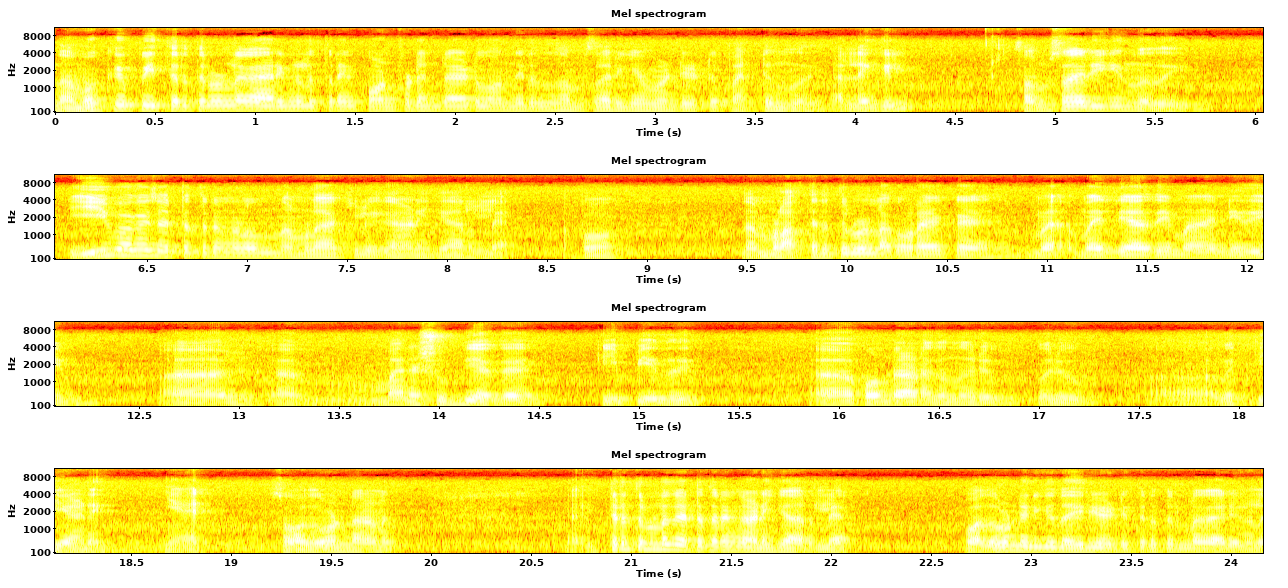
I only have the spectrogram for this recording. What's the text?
നമുക്കിപ്പോൾ ഇത്തരത്തിലുള്ള കാര്യങ്ങൾ ഇത്രയും കോൺഫിഡന്റ് ആയിട്ട് വന്നിരുന്ന് സംസാരിക്കാൻ വേണ്ടിയിട്ട് പറ്റുന്നത് അല്ലെങ്കിൽ സംസാരിക്കുന്നത് ഈ വക ചട്ടത്തരങ്ങളൊന്നും നമ്മൾ ആക്ച്വലി കാണിക്കാറില്ല. അപ്പോൾ നമ്മൾ അത്തരത്തിലുള്ള കുറേയൊക്കെ മര്യാദയും മാന്യതയും മനഃശുദ്ധിയൊക്കെ കീപ്പ് ചെയ്ത് കൊണ്ടു നടക്കുന്ന ഒരു ഒരു വ്യക്തിയാണ് ഞാൻ. സോ അതുകൊണ്ടാണ് ഇത്തരത്തിലുള്ള തെറ്റത്തരം കാണിക്കാറില്ല. അപ്പോൾ അതുകൊണ്ട് എനിക്ക് ധൈര്യമായിട്ട് ഇത്തരത്തിലുള്ള കാര്യങ്ങൾ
